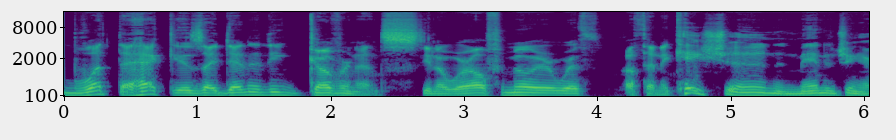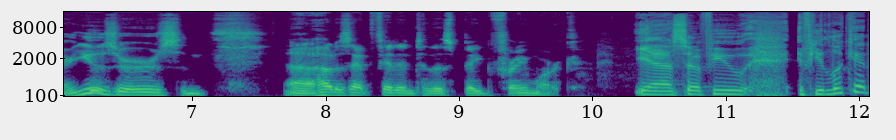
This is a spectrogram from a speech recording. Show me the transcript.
what the heck is identity governance? You know, we're all familiar with authentication and managing our users, and uh, how does that fit into this big framework? Yeah, so if you if you look at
